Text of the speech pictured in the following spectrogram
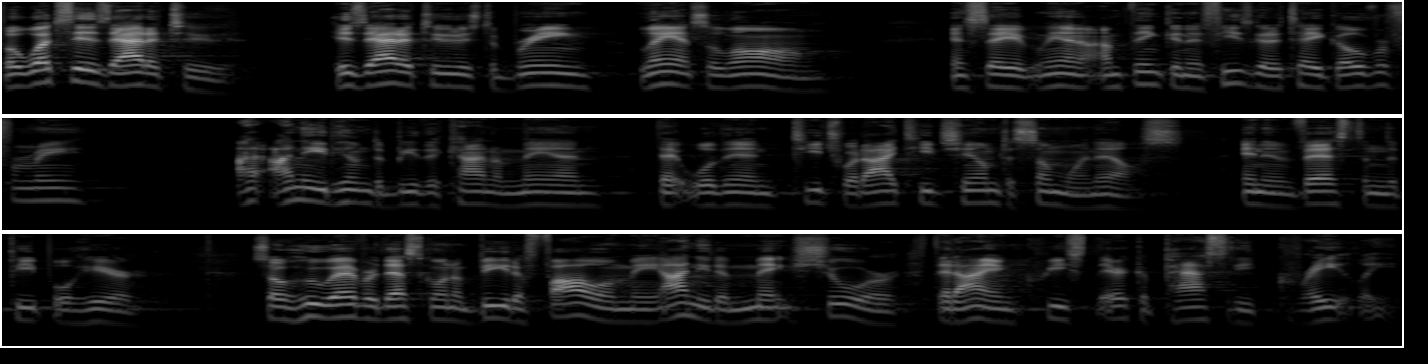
But what's his attitude? His attitude is to bring Lance along and say, Man, I'm thinking if he's going to take over for me, I, I need him to be the kind of man that will then teach what I teach him to someone else and invest in the people here. So, whoever that's going to be to follow me, I need to make sure that I increase their capacity greatly.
